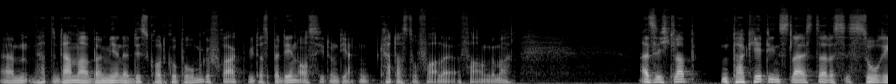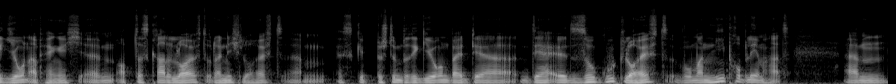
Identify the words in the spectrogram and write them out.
Ähm, hatte da mal bei mir in der Discord-Gruppe rumgefragt, wie das bei denen aussieht und die hatten katastrophale Erfahrungen gemacht. Also ich glaube, ein Paketdienstleister, das ist so regionabhängig, ähm, ob das gerade läuft oder nicht läuft. Ähm, es gibt bestimmte Regionen, bei der DHL so gut läuft, wo man nie Probleme hat. Ähm,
